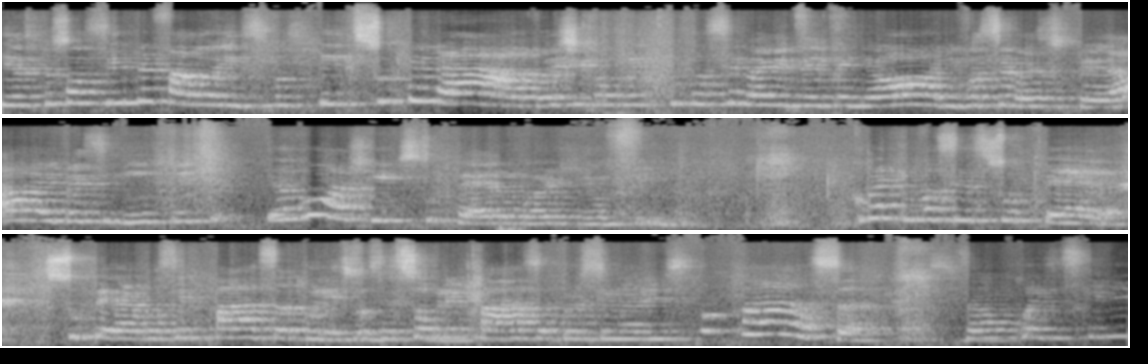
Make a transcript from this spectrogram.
E as pessoas sempre falam isso, você tem que superar, vai chegar um momento que você vai viver melhor e você vai superar e vai seguir em frente. Eu não acho que a gente supera a morte de um filho. Como é que você supera? Superar, você passa por isso, você sobrepassa por cima disso. Não passa. São coisas que.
